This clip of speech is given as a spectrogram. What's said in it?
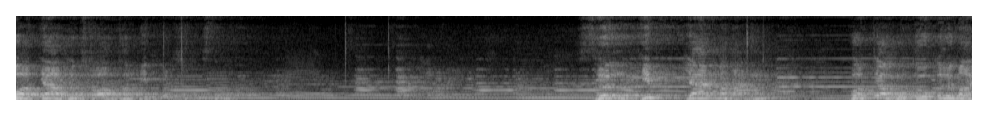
วกเจ้าทั้งสองทำผิดกฎสงสารซึ่งทิพยานมหันต์พวกเจ้ารู้ตัวกันหรือไม่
